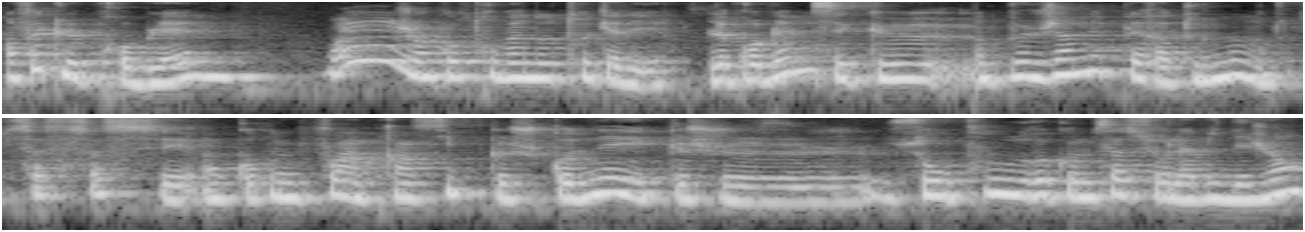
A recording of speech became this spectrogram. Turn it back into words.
En fait, le problème. Ouais, j'ai encore trouvé un autre truc à dire. Le problème, c'est que on peut jamais plaire à tout le monde. Ça, ça c'est encore une fois un principe que je connais et que je, je, je saupoudre comme ça sur la vie des gens.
